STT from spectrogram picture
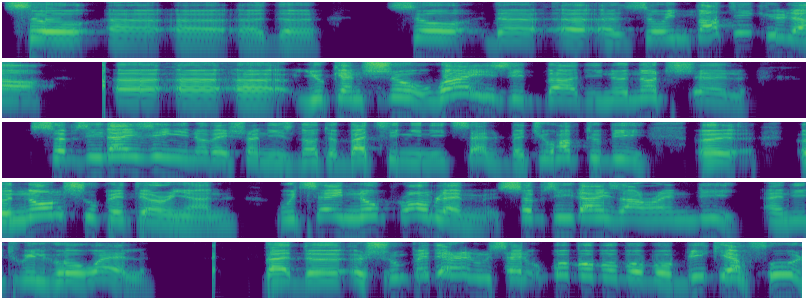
so uh, uh, the so the so in particular, you can show why is it bad in a nutshell. Subsidizing innovation is not a bad thing in itself, but you have to be a, a non-Schumpeterian would say, no problem, subsidize R&D and it will go well. But the uh, Schumpeterian would say, bo, bo, bo, bo, be careful,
